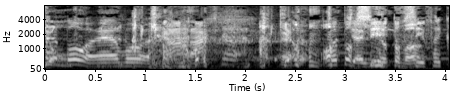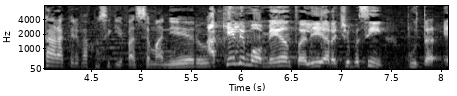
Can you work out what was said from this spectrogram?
É John. boa, é boa. Aquela morte eu torci, ali, eu torci. Eu falei, caraca, ele vai conseguir, vai ser maneiro. Aquele momento ali era tipo assim, puta, é,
